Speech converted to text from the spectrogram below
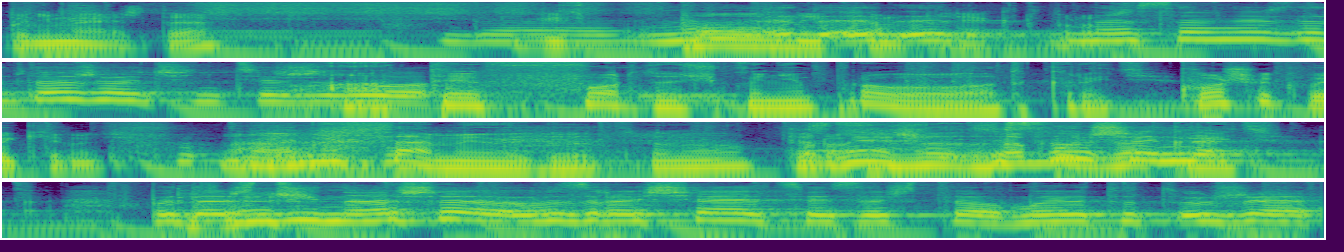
Понимаешь, да? Да. Ведь Ну, полный это- это- комплект На просто. самом деле это тоже очень тяжело. А ты форточку не пробовал открыть? Кошек выкинуть? Они сами уйдут. Ну, Ты знаешь, за- забудь Слушай, закрыть. Подожди, наша возвращается, если что. Мы тут уже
